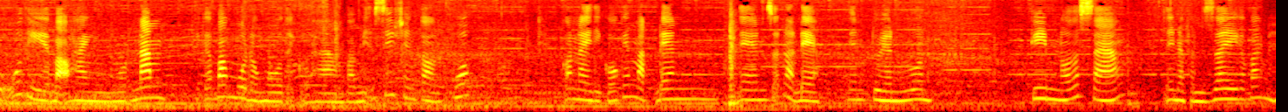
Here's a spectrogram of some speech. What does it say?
cũ thì bảo hành 1 năm Thì các bác mua đồng hồ tại cửa hàng và miễn ship trên toàn quốc. Con này thì có cái mặt đen đen rất là đẹp Đen tuyền luôn. Kim nó rất sáng. Đây là phần dây các bác này.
